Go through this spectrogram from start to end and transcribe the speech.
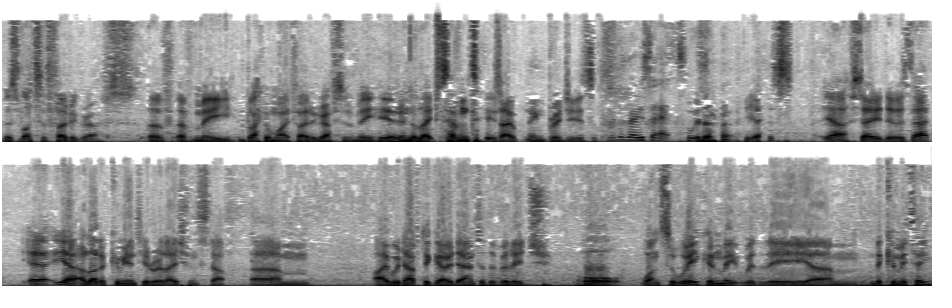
There's lots of photographs of, of me, black and white photographs of me here in the late 70s opening bridges. With a rosette? With a, yes. Yeah, so there was that. Uh, yeah, a lot of community relations stuff. Um, I would have to go down to the village hall once a week and meet with the, um, the committee,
